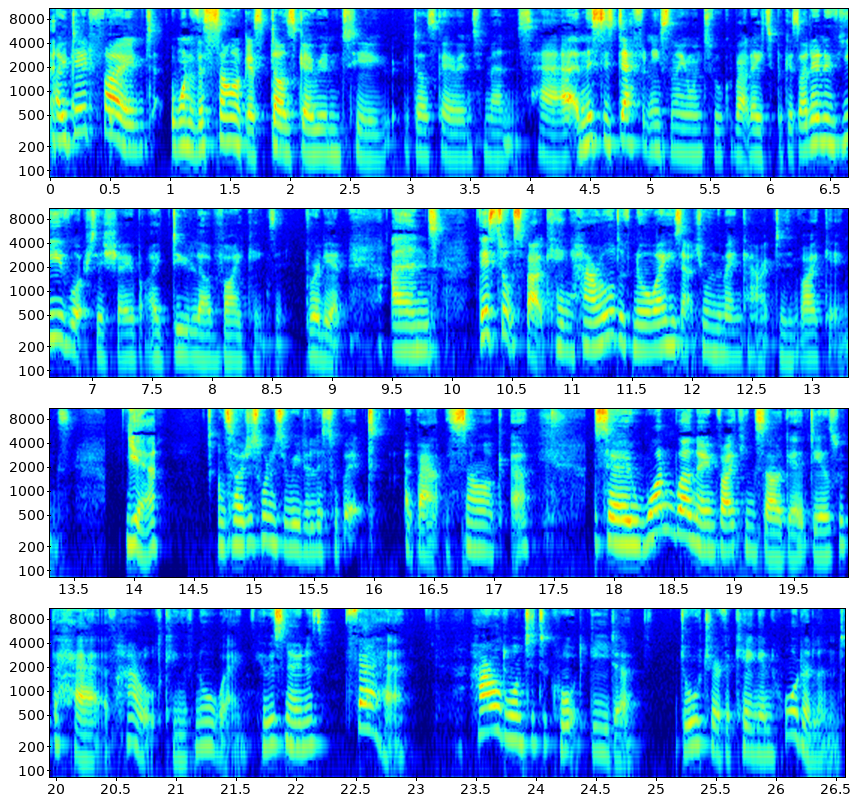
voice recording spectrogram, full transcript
I did find one of the sagas does go into does go into men's hair, and this is definitely something I want to talk about later because I don't know if you've watched this show, but I do love Vikings. It's brilliant, and this talks about King Harold of Norway, who's actually one of the main characters in Vikings. Yeah. And so I just wanted to read a little bit about the saga. So, one well known Viking saga deals with the hair of Harold, King of Norway, who is known as Fairhair. Harold wanted to court Gyda, daughter of a king in Hordaland,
